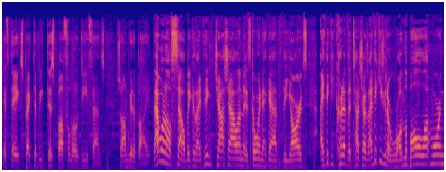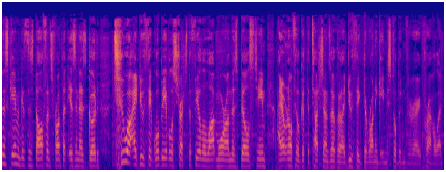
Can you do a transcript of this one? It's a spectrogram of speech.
if they expect to beat this Buffalo defense. So I'm going to buy it. That one I'll sell because I think Josh Allen is going to have the yards. I think he could have the touchdowns. I think he's going to run the ball a lot more in this game against this Dolphins front that isn't as good. Tua, I do think will be able to stretch the field a lot more on this Bills team. I don't know if he'll get the touchdowns though because I do think the running game has still been very prevalent.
